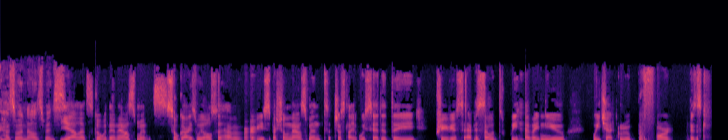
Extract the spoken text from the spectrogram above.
have some announcements. Yeah, let's go with the announcements. So, guys, we also have a very special announcement. Just like we said at the previous episode, we have a new WeChat group for business.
